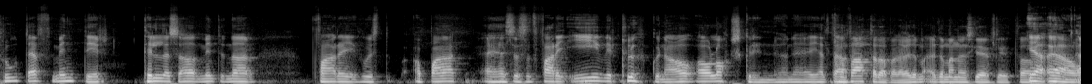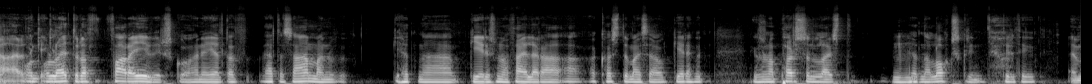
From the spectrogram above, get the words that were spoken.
TrueDepth myndir til þess að myndirnar fari þú veist, á bak eða þess að fari yfir klukkuna á, á lockscreenu, þannig að ég held að fattar það bara, Já, það er og, þetta og lætur að fara yfir sko, þannig að ég held að þetta saman hérna, gerir svona þægilega að að customisa og gera einhvern, einhvern svona personalized hérna, lockscreen fyrir þig. En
